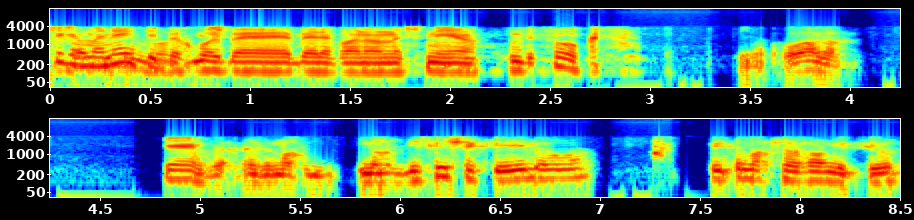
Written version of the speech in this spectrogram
שגם אני הייתי בחו"ל בלבנון השנייה, בפוקס. וואלה. כן. אז מר- מרגיש לי שכאילו, פתאום עכשיו המציאות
